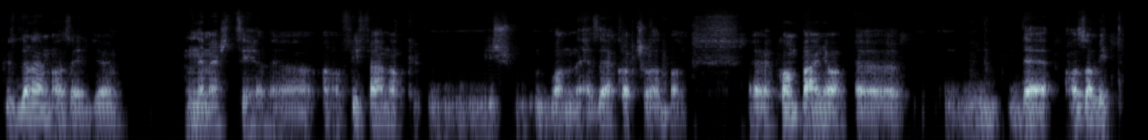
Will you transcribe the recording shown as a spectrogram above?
küzdelem az egy nemes cél. A FIFA-nak is van ezzel kapcsolatban kampánya, de az, amit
